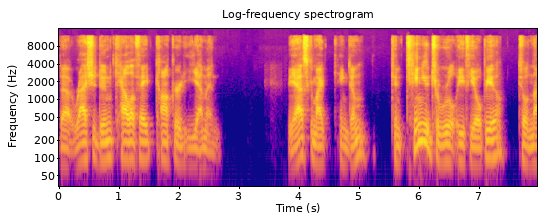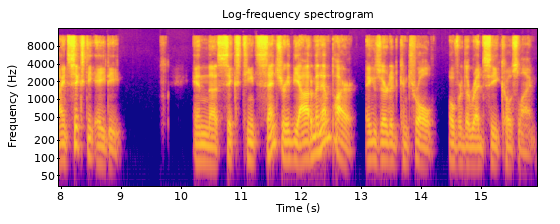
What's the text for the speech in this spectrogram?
the Rashidun Caliphate conquered Yemen. The Aksumite kingdom continued to rule Ethiopia till 960 AD. In the 16th century, the Ottoman Empire exerted control over the Red Sea coastline.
